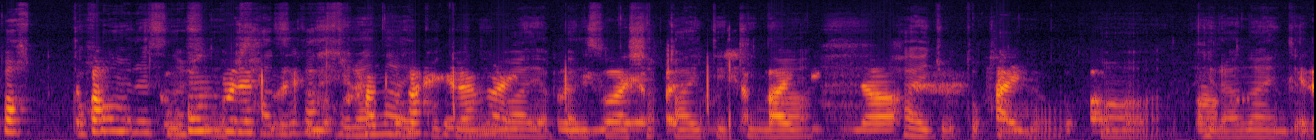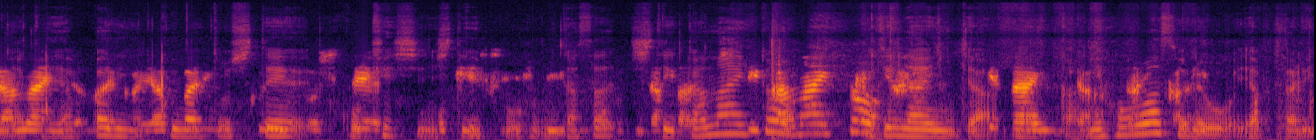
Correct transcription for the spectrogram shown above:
ぱホームレスの人の数が減らないことにはやっぱりその社会的な排除とかも、まあ、減らないんじゃないかやっぱり国としてこう決心していくを踏み出さしていかないといけないんじゃないか日本はそれをやっぱり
